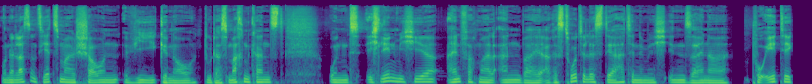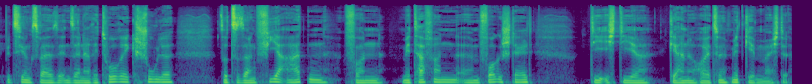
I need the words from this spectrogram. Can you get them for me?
Und dann lass uns jetzt mal schauen, wie genau du das machen kannst. Und ich lehne mich hier einfach mal an bei Aristoteles, der hatte nämlich in seiner Poetik beziehungsweise in seiner Rhetorikschule sozusagen vier Arten von Metaphern ähm, vorgestellt, die ich dir gerne heute mitgeben möchte.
